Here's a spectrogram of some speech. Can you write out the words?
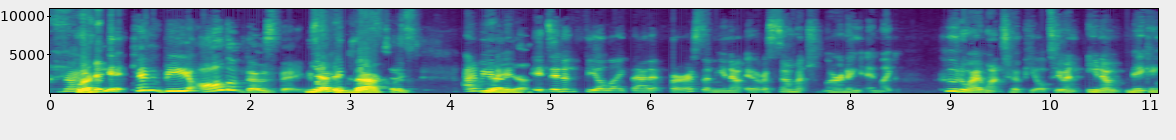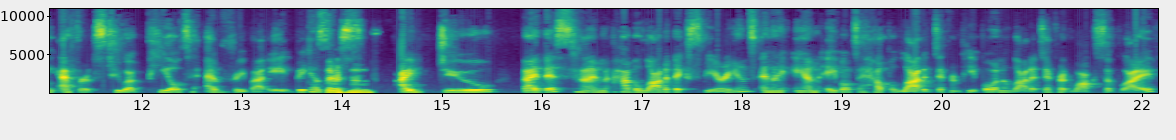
Right. right? It can be all of those things. Yeah, exactly. Just, I mean, yeah, it, yeah. it didn't feel like that at first. And, you know, there was so much learning and like, who do I want to appeal to? And, you know, making efforts to appeal to everybody because there's, mm-hmm. I do by this time have a lot of experience and I am able to help a lot of different people in a lot of different walks of life.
